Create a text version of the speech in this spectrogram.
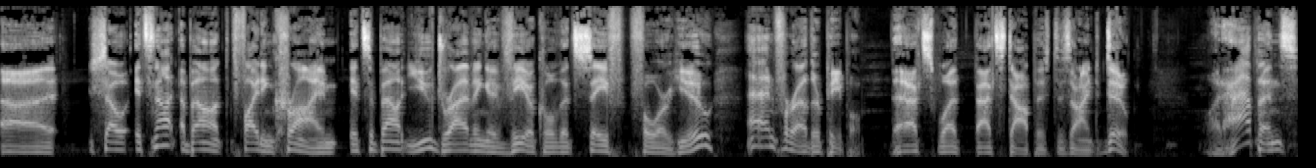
Uh, so it's not about fighting crime. It's about you driving a vehicle that's safe for you and for other people. That's what that stop is designed to do. What happens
